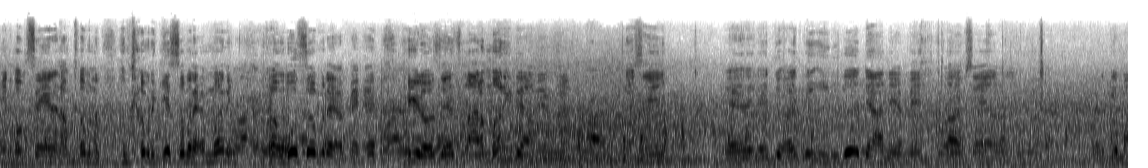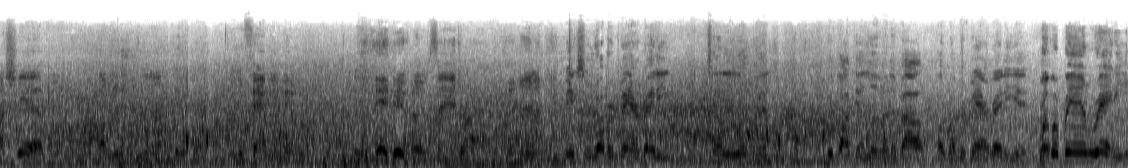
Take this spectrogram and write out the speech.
You know what I'm saying? And I'm coming to I'm coming to get some of that money. Right. I want some of that, man. You know what I'm saying? It's a lot of money down there, man. Right. You know what I'm saying? They, they, they do they eating good down there, man. You know what I'm saying? I, want to get my share, man. Come eat, you know? I'm a family member. you know what I'm saying? Yeah. You mentioned Rubber Band Ready. Tell a little bit, people out there a little bit about what Rubber Band Ready is. Rubber band ready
